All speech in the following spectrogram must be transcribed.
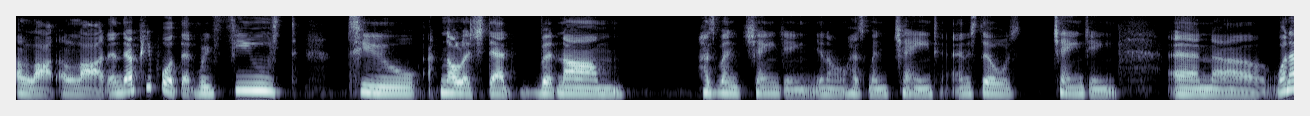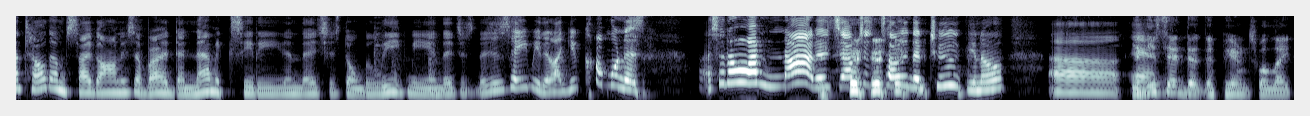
a lot, a lot, and there are people that refused to acknowledge that Vietnam has been changing, you know, has been changed and still is changing. And uh, when I tell them Saigon is a very dynamic city, and they just don't believe me, and they just they just hate me. They're like, "You communist." I said, "No, I'm not. It's, I'm just telling the truth, you know." Uh, yeah, they said that the parents were like,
